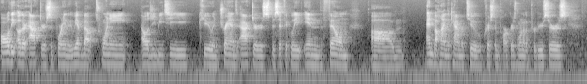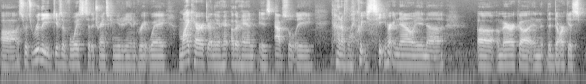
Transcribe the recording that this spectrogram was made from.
all the other actors supporting it. We have about 20 LGBTQ and trans actors specifically in the film, um, and behind the camera too. Kristen Parker is one of the producers. Uh, so it really gives a voice to the trans community in a great way. My character, on the other hand, is absolutely kind of like what you see right now in uh, uh, America and the darkest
